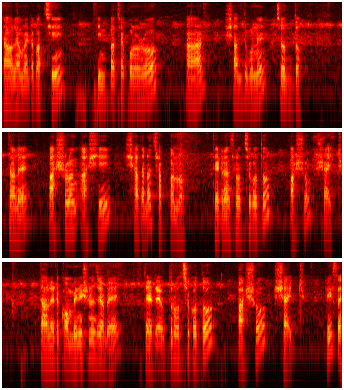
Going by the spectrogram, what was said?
তাহলে আমরা এটা পাচ্ছি তিন পাঁচা পনেরো আর সাত দুগুণে চোদ্দ। তাহলে পাঁচশো লং আশি, সাত আটা ছাপ্পান্ন। তো এটার আনসার হচ্ছে কত? পাঁচশো ষাট। তাহলে এটা কম্বিনেশনে যাবে। তো এটার উত্তর হচ্ছে কত? পাঁচশো ষাট। ঠিক আছে?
